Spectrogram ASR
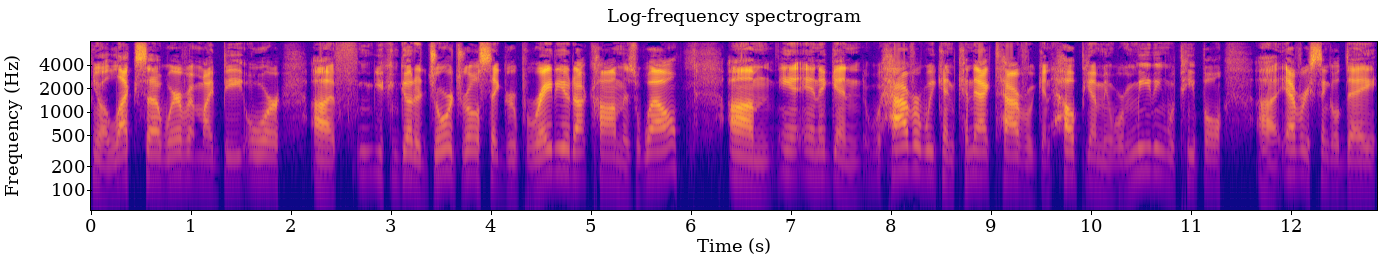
you know, Alexa, wherever it might be, or uh, you can go to georgerealestategroupradio.com as well. Um, and, and, again, however we can connect, however we can help you. I mean, we're meeting with people uh, every single day.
